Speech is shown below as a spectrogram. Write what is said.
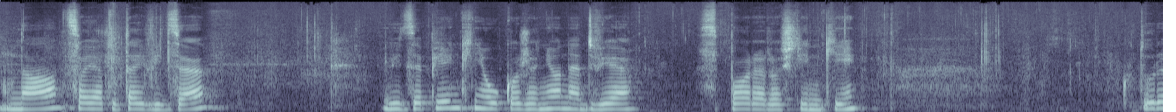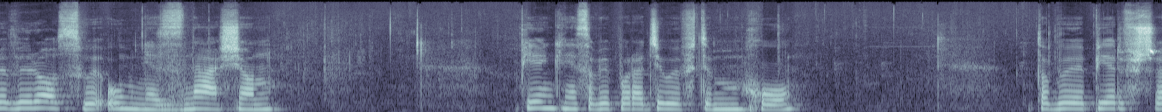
No, co ja tutaj widzę? Widzę pięknie ukorzenione dwie spore roślinki które wyrosły u mnie z nasion. Pięknie sobie poradziły w tym mchu. To były pierwsze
